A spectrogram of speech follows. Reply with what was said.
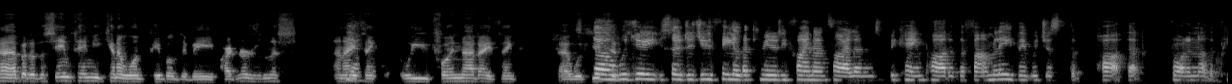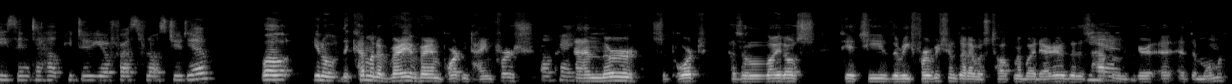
uh, but at the same time, you kind of want people to be partners in this. And yeah. I think we find that. I think uh, with so would you? So did you feel that Community Finance Ireland became part of the family? They were just the part that brought another piece in to help you do your first floor studio. Well, you know, they come at a very, very important time for us. Okay. And their support has allowed us to achieve the refurbishment that I was talking about earlier that is yeah. happening here at, at the moment.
